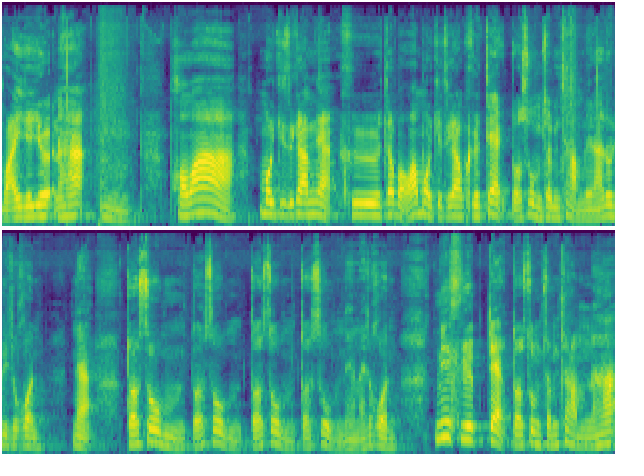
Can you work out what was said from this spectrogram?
ไว้เยอะๆนะฮะอืมเพราะว่าโหมดกิจกรรมเนี่ยคือจะบอกว่าโหมดกิจกรรมคือแจกตัวสุ่มฉ่ำๆเลยนะดูดิทุกคนเนี่ยตัวสุ่มตัวสุ่มตัวสุ่มตัวสุ่มเนี่ยนไหมทุกคน นี่คือแจกตัวสุ่มฉ่ำๆนะฮะ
